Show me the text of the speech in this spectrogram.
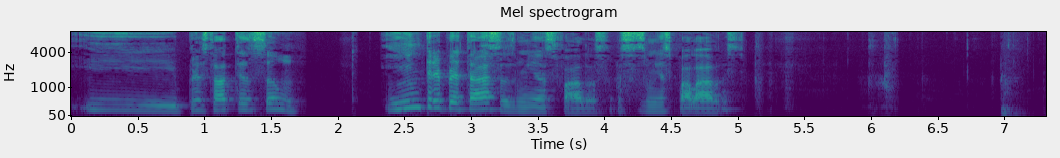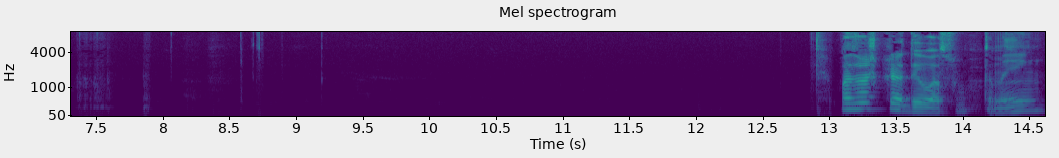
e prestar atenção e interpretar essas minhas falas, essas minhas palavras. Mas eu acho que já deu o assunto também.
